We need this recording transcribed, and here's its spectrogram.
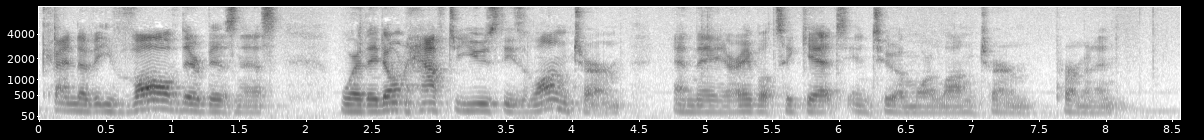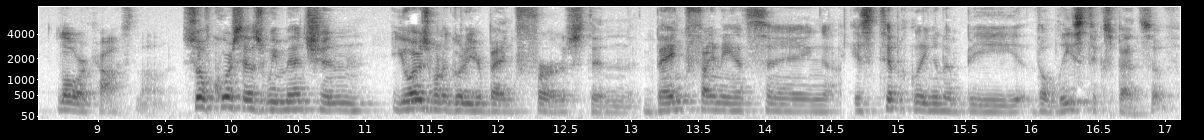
kind of evolve their business where they don't have to use these long term and they are able to get into a more long term, permanent, lower cost loan. So, of course, as we mentioned, you always want to go to your bank first, and bank financing is typically going to be the least expensive,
